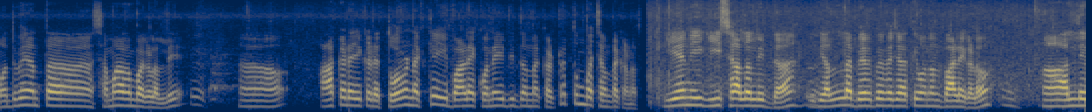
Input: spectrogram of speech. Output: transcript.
ಮದುವೆ ಅಂತ ಸಮಾರಂಭಗಳಲ್ಲಿ ಆ, ಕಡೆ ಈ ಕಡೆ ತೋರಣಕ್ಕೆ ಈ ಬಾಳೆ ಕೊನೆ ಇದ್ದಿದ್ದನ್ನು ಕಟ್ಟರೆ ತುಂಬ ಚಂದ ಕಾಣುತ್ತೆ. ಏನು ಈಗ ಈ ಸಾಲಲ್ಲಿದ್ದ ಇದೆಲ್ಲ ಬೇರೆ ಬೇರೆ ಜಾತಿ ಒಂದೊಂದು ಬಾಳೆಗಳು. ಅಲ್ಲಿ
